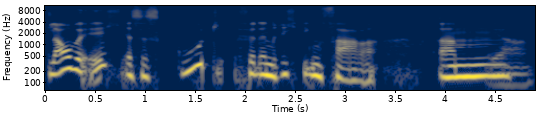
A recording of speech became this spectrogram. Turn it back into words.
glaube ich, es ist gut für den richtigen Fahrer. Ähm, ja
